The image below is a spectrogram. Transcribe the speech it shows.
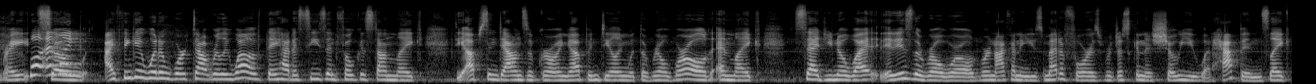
right? Well, so like- I think it would have worked out really well if they had a season focused on like the ups and downs of growing up and dealing with the real world and like said, you know what, it is the real world. We're not gonna use metaphors, we're just gonna show you what happens. Like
